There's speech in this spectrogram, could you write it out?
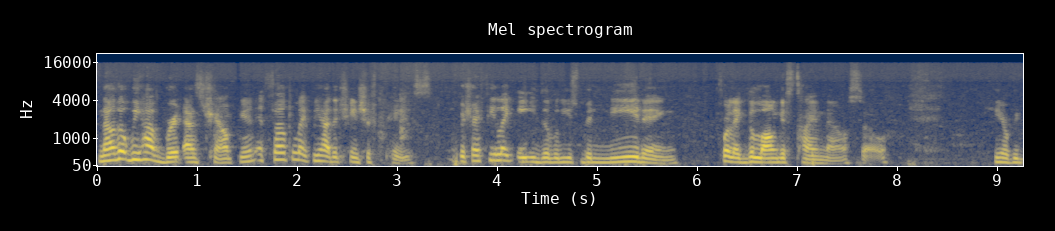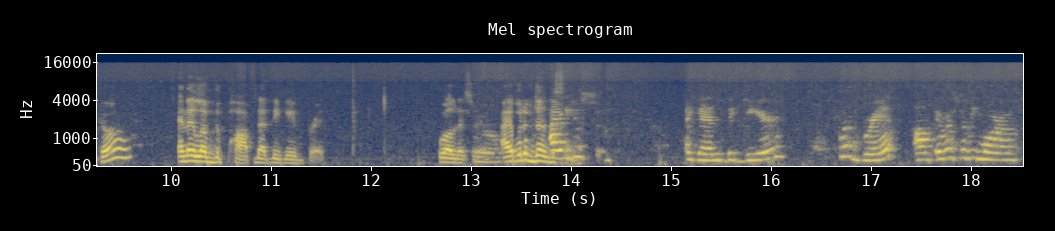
now that we have Britt as champion, it felt like we had a change of pace, which I feel like AEW's been needing for like the longest time now. So here we go. And I love the pop that they gave Britt. Well deserved. I would have done the I'm same. just again the gear for Britt. Um, it was really more of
